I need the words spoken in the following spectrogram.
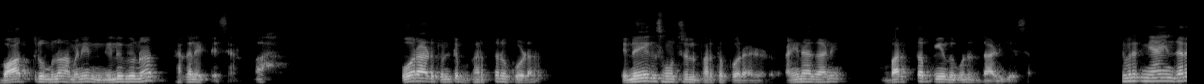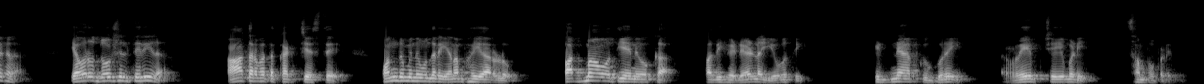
బాత్రూంలో ఆమెని నిలువున తగలెట్టేశారు. పోరాడుతుంటే భర్తను కూడా అనేక సంవత్సరాలు భర్త పోరాడాడు. అయినా కానీ భర్త మీద కూడా దాడి చేశారు. చివరికి న్యాయం జరగల. ఎవరు దోషులు తెలియల. ఆ తర్వాత కట్ చేస్తే పంతొమ్మిది వందల ఎనభై ఆరులో పద్మావతి అనే ఒక పదిహేడేళ్ళ యువతి కిడ్నాప్కు గురై రేప్ చేయబడి చంపబడింది.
